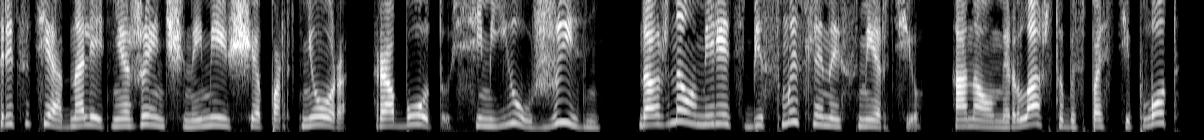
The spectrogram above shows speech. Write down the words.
31-летняя женщина, имеющая партнера, работу, семью, жизнь, должна умереть бессмысленной смертью. Она умерла, чтобы спасти плод,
